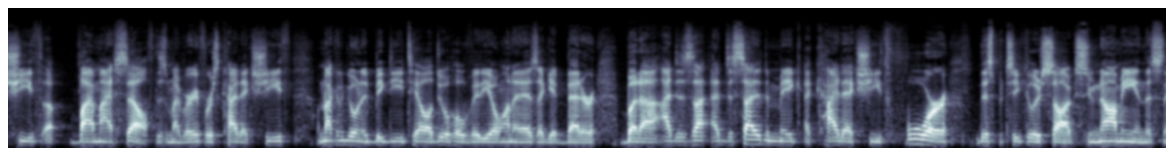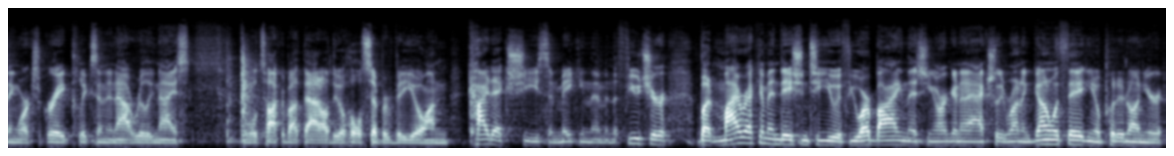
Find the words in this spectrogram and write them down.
sheath uh, by myself. This is my very first Kydex sheath. I'm not going to go into big detail. I'll do a whole video on it as I get better. But uh, I, desi- I, decided to make a Kydex sheath for this particular SOG Tsunami, and this thing works great, clicks in and out really nice. And we'll talk about that. I'll do a whole separate video on Kydex sheaths and making them in the future. But my recommendation to you, if you are buying this, and you aren't going to actually run and gun with it, you know, put it on your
